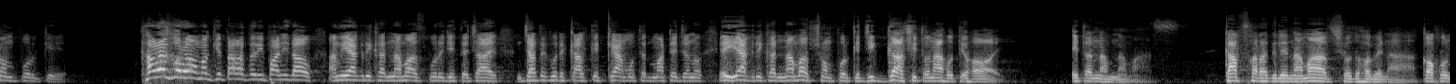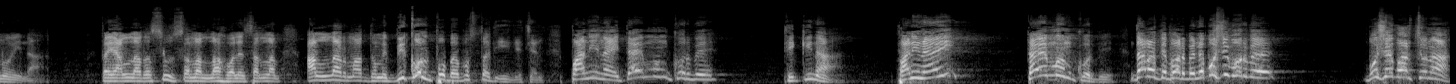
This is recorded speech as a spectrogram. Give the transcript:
সম্পর্কে। খাড়া করো আমাকে, তাড়াতাড়ি পানি দাও। আমি এক রিকার নামাজ পড়ে যেতে চাই, যাতে করে কালকে কেমতের মাঠে যেন এই এক রিকার নামাজ সম্পর্কে জিজ্ঞাসিত না হতে হয়। এটার নাম নামাজ। কাফারা দিলে নামাজ শোধ হবে না, কখনোই না। তাই আল্লাহ রসুল সাল্লাহ সাল্লাম আল্লাহর মাধ্যমে বিকল্প ব্যবস্থা দিয়ে গেছেন। পানি নাই তাই তাইমম করবে। ঠিক কি না? পানি নাই তাই তাইমম করবে। দাঁড়াতে পারবে না, বসে পড়বে। বসে পারছ না,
